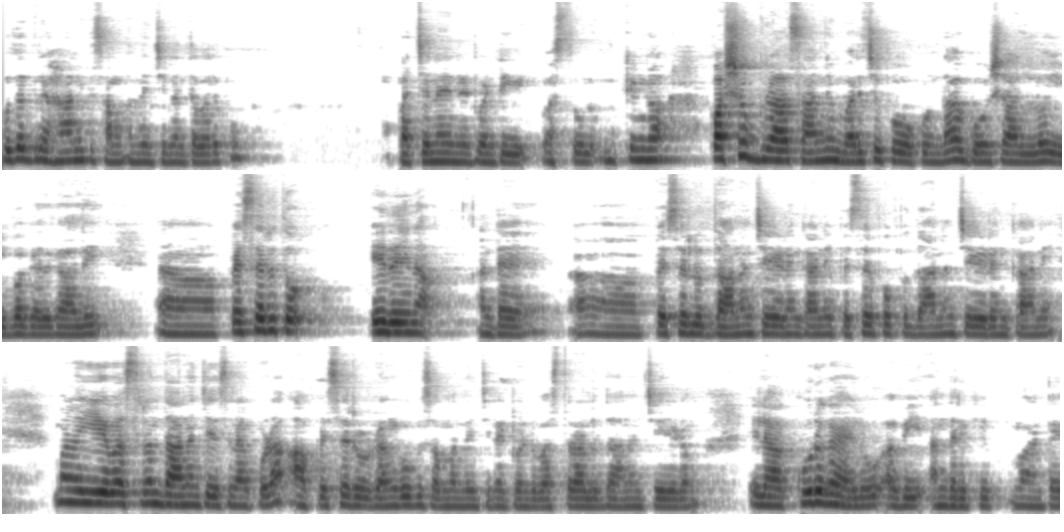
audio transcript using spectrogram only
బుధ గ్రహానికి సంబంధించినంత వరకు పచ్చనైనటువంటి వస్తువులు ముఖ్యంగా పశుగ్రాసాన్ని మరిచిపోకుండా గోశాలలో ఇవ్వగలగాలి. పెసరుతో ఏదైనా అంటే పెసలు దానం చేయడం కానీ పెసరపప్పు దానం చేయడం కానీ మనం ఏ వస్త్రం దానం చేసినా కూడా ఆ పెసరు రంగుకు సంబంధించినటువంటి వస్త్రాలు దానం చేయడం ఇలా కూరగాయలు అవి అందరికీ అంటే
